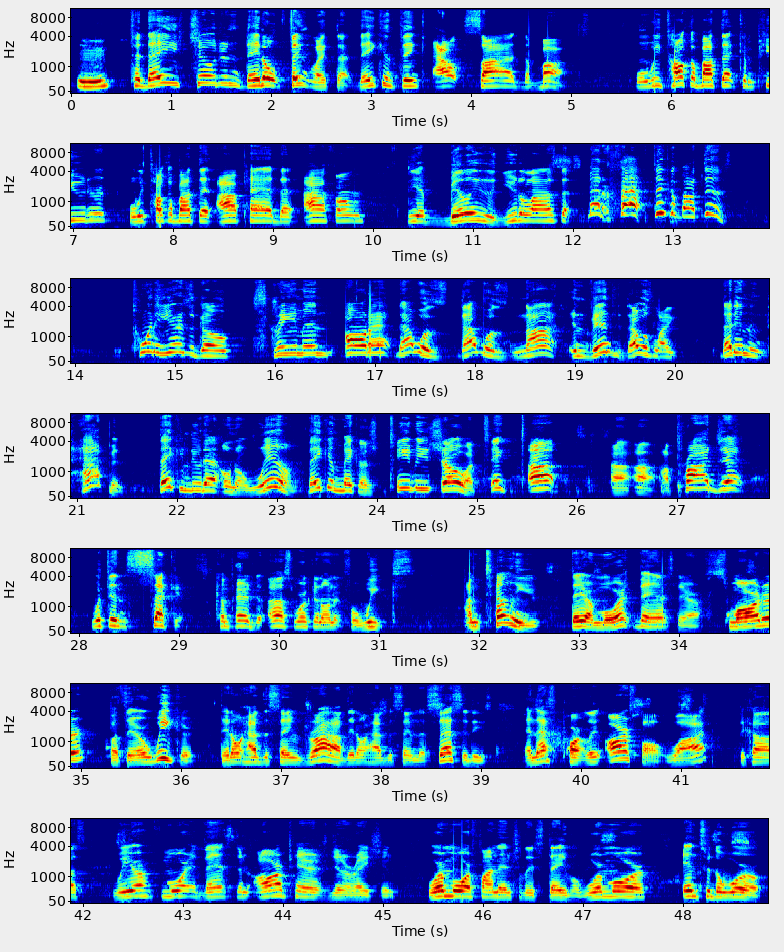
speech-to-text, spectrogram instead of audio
Mm-hmm. Today's children, they don't think like that. They can think outside the box. When we talk about that computer, when we talk about that iPad, that iPhone, the ability to utilize that. Matter of fact, think about this. 20 years ago, streaming, all that, that was that was not invented. That was like that didn't happen. They can do that on a whim. They can make a TV show, a TikTok, uh, uh, a project within seconds compared to us working on it for weeks. I'm telling you, they are more advanced, they are smarter, but they are weaker. They don't have the same drive, they don't have the same necessities. And that's partly our fault. Why? Because we are more advanced than our parents' generation. We're more financially stable, we're more into the world.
